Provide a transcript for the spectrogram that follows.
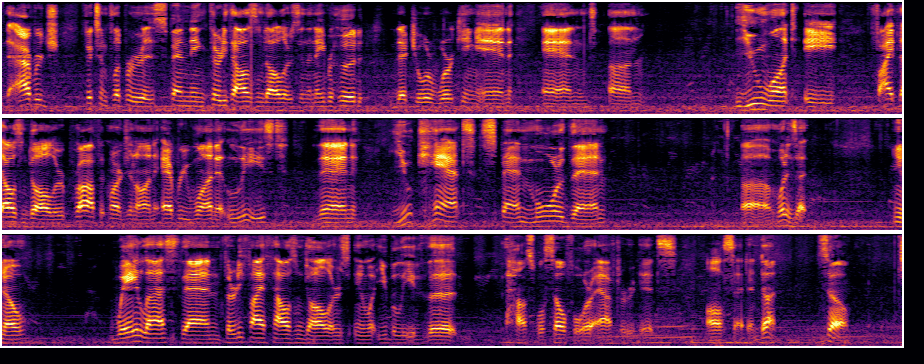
the average fix and flipper is spending thirty thousand dollars in the neighborhood that you're working in, and um, you want a five thousand dollar profit margin on every one at least, then you can't spend more than uh, what is that? You know, way less than $35,000 in what you believe the house will sell for after it's all said and done. So,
